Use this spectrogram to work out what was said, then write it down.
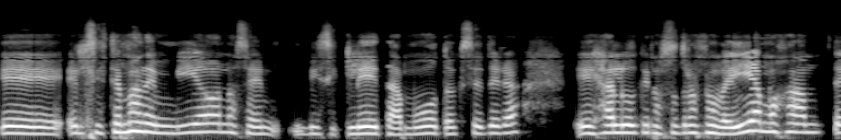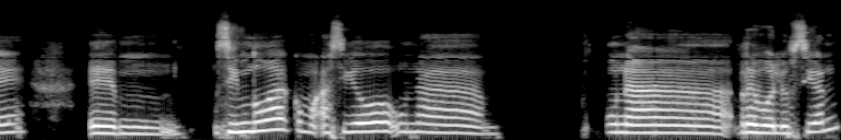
el sistema de envío, no sé, bicicleta, moto, etcétera, es algo que nosotros no veíamos antes. Em, sin duda, como ha sido una, una revolución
